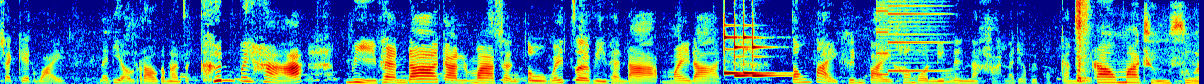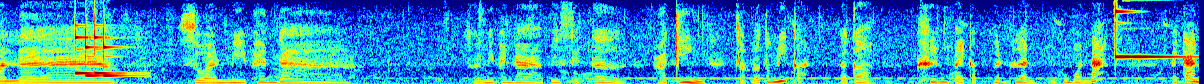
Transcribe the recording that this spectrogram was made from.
แจ็คเก็ตไว้ และเดี๋ยวเรากำลังจะขึ้นไปหาหมีแพนด้ากันมาเฉิงตูไม่เจอหมีแพนด้าไม่ได้ ต้องไต่ขึ้นไปข้างบนนิดนึงนะคะ แล้วเดี๋ยวไปพบกัน เรามาถึงสวนแล้ว สวนหมีแพนด้า สวนหมีแพนด้าวิสิเตอร์พาร์กิ้งจอดรถตรงนี้ก่อน แล้วก็ขึ้นไปกับเพื่อนๆอยู่ข้างบนนะ ไปกัน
